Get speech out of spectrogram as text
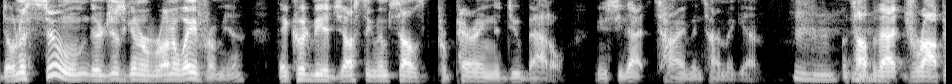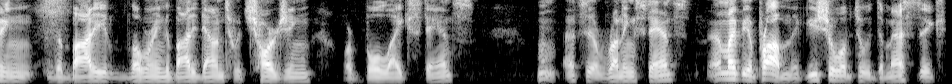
Don't assume they're just going to run away from you. They could be adjusting themselves, preparing to do battle. You see that time and time again. Mm-hmm. On top mm-hmm. of that, dropping the body, lowering the body down to a charging or bull like stance hmm, that's a running stance. That might be a problem. If you show up to a domestic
